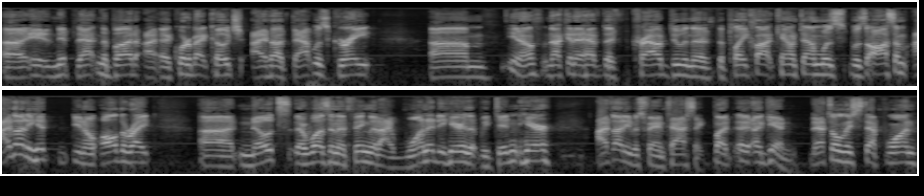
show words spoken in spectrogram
uh, nipped that in the bud, I, a quarterback coach, I thought that was great. Um, you know, not going to have the crowd doing the, the play clock countdown was, was awesome. I thought he hit, you know, all the right uh, notes. There wasn't a thing that I wanted to hear that we didn't hear. I thought he was fantastic. But uh, again, that's only step one.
